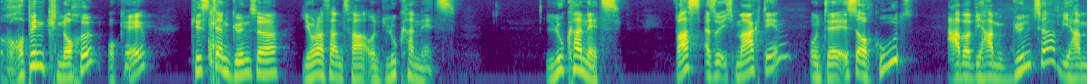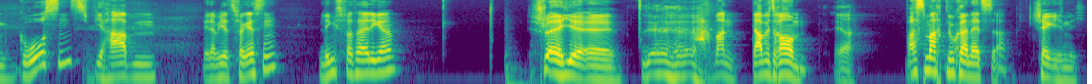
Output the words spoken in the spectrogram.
Robin Knoche, okay. Christian Günther, Jonathan Tah und Luca Netz. Luca Netz. Was? Also ich mag den und der ist auch gut, aber wir haben Günther, wir haben Gosens, wir haben, wen habe ich jetzt vergessen? Linksverteidiger. Schl äh, hier, äh, ach Mann, David Raum. Ja. Was macht Luca Netz da? Check ich nicht.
